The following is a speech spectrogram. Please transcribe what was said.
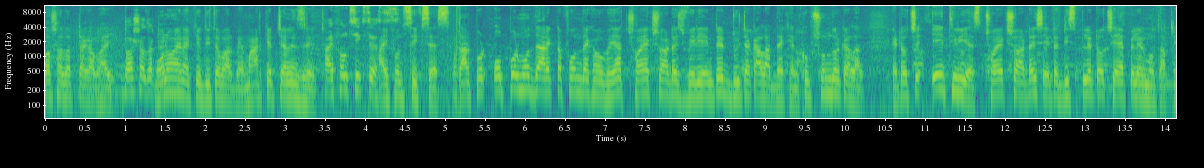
দশ হাজার টাকা ভাই। দশ হাজার মনে হয় না কেউ দিতে পারবে। Market challenge rate iPhone six S iPhone six S তারপর ওপ্পোর মধ্যে আরেকটা ফোন দেখাবো ভাইয়া ছয় একশো আঠাশ ভেরিয়েন্টের দুইটা কালার দেখেন খুব সুন্দর কালার এটা হচ্ছে এ থ্রি এস ছয় একশো আঠাইশ এটা ডিসপ্লেটা হচ্ছে অ্যাপেলের মতো আপনি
